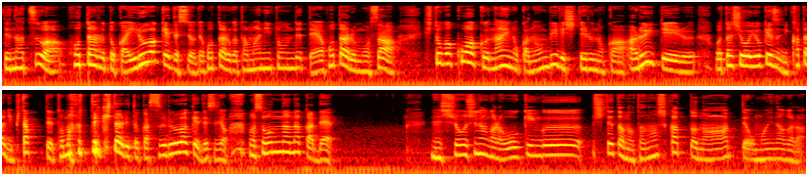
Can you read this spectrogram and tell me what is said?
で、夏はホタルとかいるわけですよ。で、ホタルがたまに飛んでて、ホタルもさ、人が怖くないのか、のんびりしてるのか、歩いている私を避けずに肩にピタって止まってきたりとかするわけですよ。まあ、そんな中で、熱唱しながらウォーキングしてたの楽しかったなって思いながら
